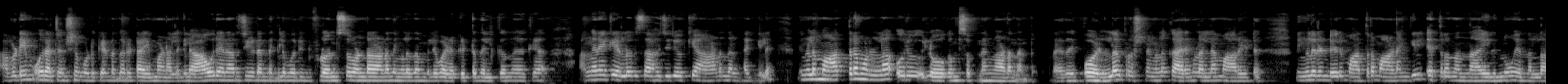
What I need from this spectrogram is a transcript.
അവിടെയും ഒരു അറ്റൻഷൻ കൊടുക്കേണ്ടുന്ന ഒരു ടൈമാണ് അല്ലെങ്കിൽ ആ ഒരു എനർജിയുടെ എന്തെങ്കിലും ഒരു ഇൻഫ്ലുവൻസ് കൊണ്ടാണ് നിങ്ങൾ തമ്മിൽ വഴക്കിട്ട് നിൽക്കുന്നതൊക്കെ അങ്ങനെയൊക്കെയുള്ള ഒരു സാഹചര്യമൊക്കെ ആണെന്നുണ്ടെങ്കിൽ നിങ്ങൾ മാത്രമുള്ള ഒരു ലോകം സ്വപ്നം കാണുന്നുണ്ട്. അതായത് ഇപ്പോൾ ഉള്ള പ്രശ്നങ്ങളും കാര്യങ്ങളെല്ലാം മാറിയിട്ട് നിങ്ങൾ രണ്ടുപേരും മാത്രമാണെങ്കിൽ എത്ര നന്നായിരുന്നു എന്നുള്ള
